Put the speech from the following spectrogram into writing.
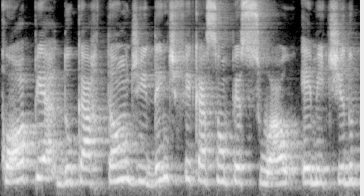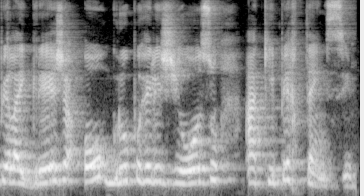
Cópia do cartão de identificação pessoal emitido pela igreja ou grupo religioso a que pertence.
